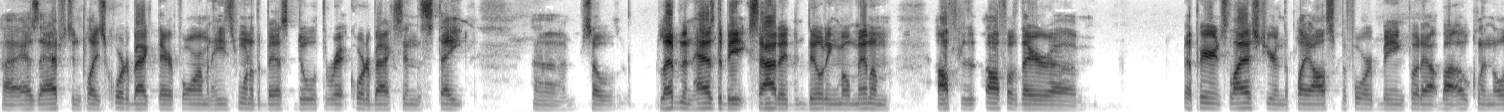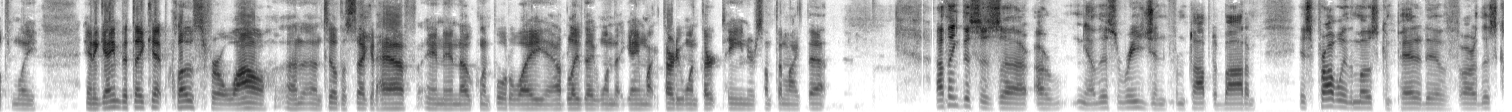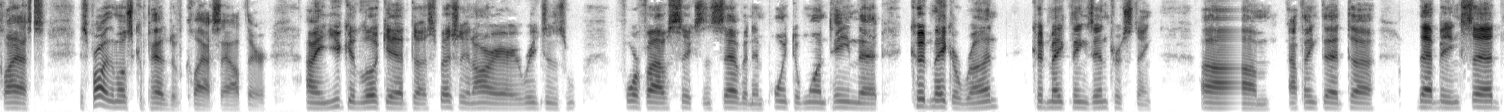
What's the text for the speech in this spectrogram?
Uh, as Abston plays quarterback there for him, and he's one of the best dual threat quarterbacks in the state. Uh, so Lebanon has to be excited, building momentum off of, off of their uh, appearance last year in the playoffs before being put out by Oakland ultimately in a game that they kept close for a while un- until the second half, and then Oakland pulled away. I believe they won that game like 31-13 or something like that. I think this is a, a, you know this region from top to bottom is probably the most competitive, or this class is probably the most competitive class out there. I mean, you could look at uh, especially in our area regions four, five, six, and seven, and point to one team that could make a run, could make things interesting. Um, I think that uh, that being said,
